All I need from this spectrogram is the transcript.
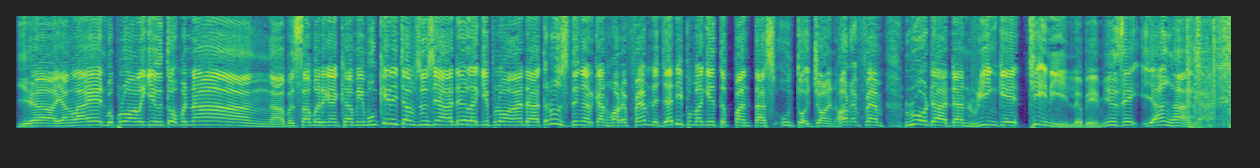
ya, yang lain berpeluang lagi untuk menang Ah, bersama dengan kami. Mungkin di jam seterusnya ada lagi peluang anda. Terus dengarkan Hot FM dan jadi pemanggil terpantas untuk join Hot FM, Roda dan Ringgit. Kini lebih muzik yang hangat.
